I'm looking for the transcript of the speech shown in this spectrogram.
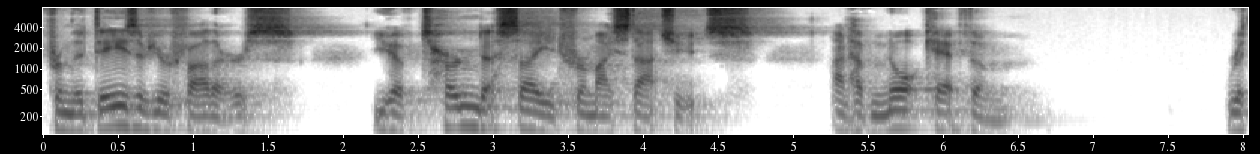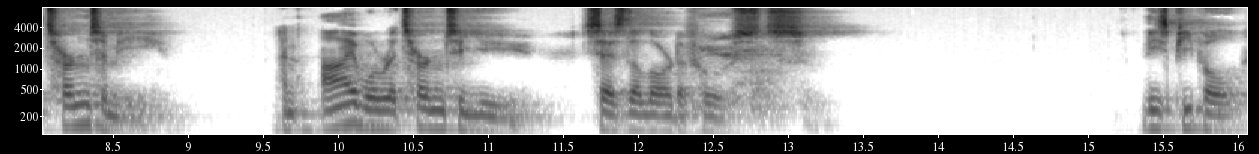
From the days of your fathers, you have turned aside from my statutes and have not kept them. Return to me and I will return to you, says the Lord of hosts. These people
